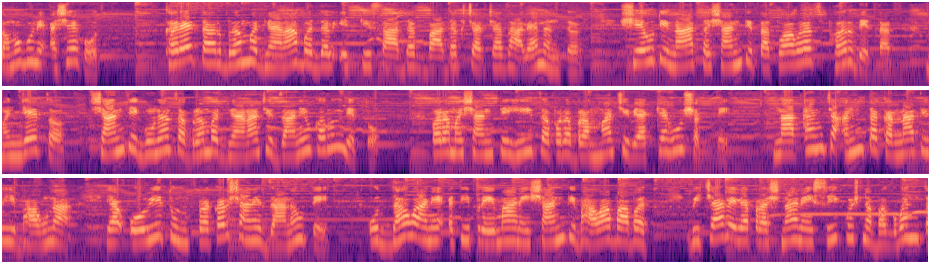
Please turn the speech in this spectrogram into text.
तमोगुणी असे होत. खरे तर ब्रह्मज्ञानाबद्दल इतकी साधक बाधक चर्चा झाल्यानंतर शेवटी नाथ शांती तत्वावरच भर देतात. म्हणजेच शांती गुणाचं ब्रह्मज्ञानाची जाणीव करून देतो. परमशांती हीच परब्रह्माची व्याख्या होऊ शकते. नाथांच्या अंतकरणातील ही भावना या ओळीतून प्रकर्षाने जाणवते. उद्धवाने अतिप्रेमाने शांती भावाबाबत विचारलेल्या प्रश्नाने श्रीकृष्ण भगवंत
